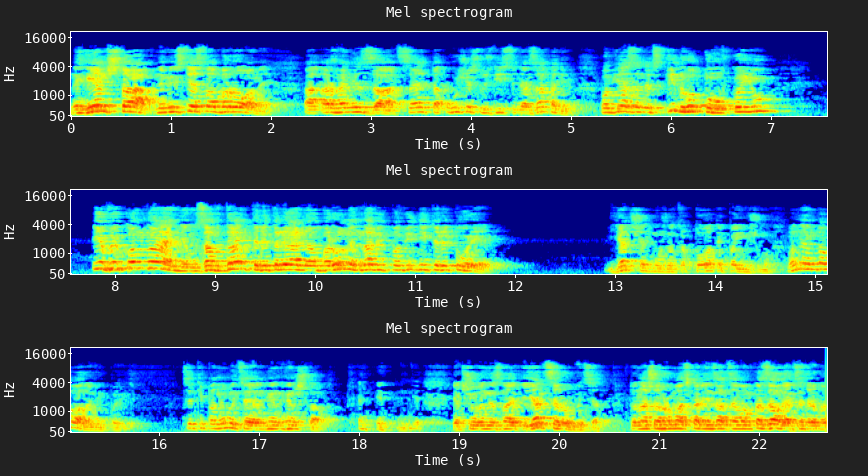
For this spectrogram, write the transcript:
не Генштаб, не Міністерство оборони, організація та участь у здійсненні заходів, пов'язаних з підготовкою і виконанням завдань територіальної оборони на відповідній території. Як ще можна трактувати по-іншому? Вони нам давали відповідь. Це типа не ми, це ген- генштаб. Якщо ви не знаєте, як це робиться, то наша громадська організація вам казала, як це треба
